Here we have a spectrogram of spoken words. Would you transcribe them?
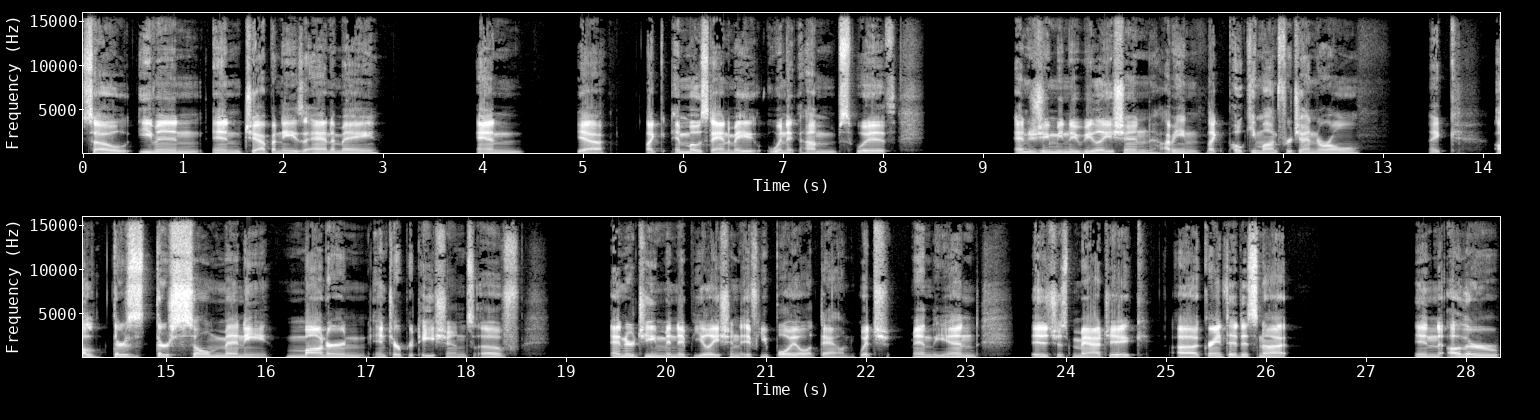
So even in Japanese anime, and yeah, like in most anime, when it comes with energy manipulation, I mean, like Pokemon for general, like I'll, there's there's so many modern interpretations of energy manipulation if you boil it down, which in the end is just magic. Uh, granted, it's not in other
